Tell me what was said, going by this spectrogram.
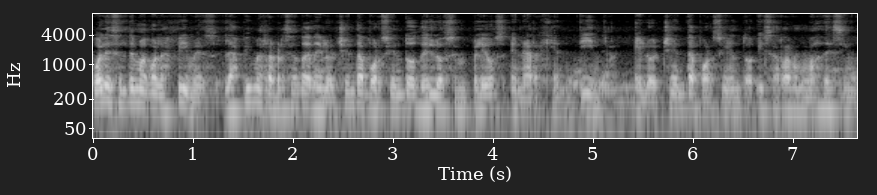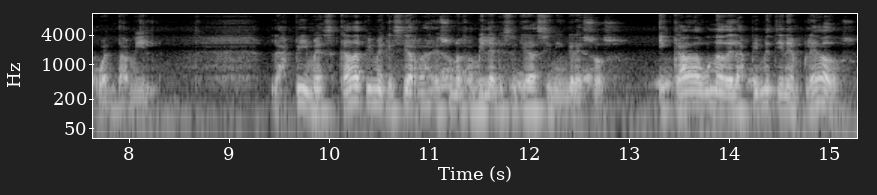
¿Cuál es el tema con las pymes? Las pymes representan el 80% de los empleos en Argentina, el 80%, y cerraron más de 50.000. Las pymes, cada pyme que cierra es una familia que se queda sin ingresos, y cada una de las pymes tiene empleados,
